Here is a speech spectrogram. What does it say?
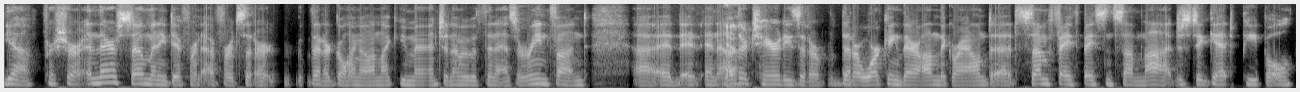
Yeah, for sure. And there are so many different efforts that are that are going on, like you mentioned. I mean, with the Nazarene Fund uh, and and, and Yeah. other charities that are that are working there on the ground. Uh, some faith based and some not, just to get people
